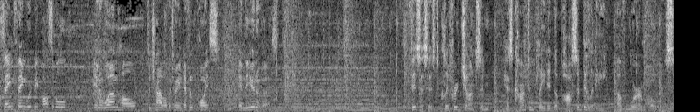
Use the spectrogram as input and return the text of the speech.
Same thing would be possible in a wormhole to travel between different points in the universe. Physicist Clifford Johnson has contemplated the possibility of wormholes.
